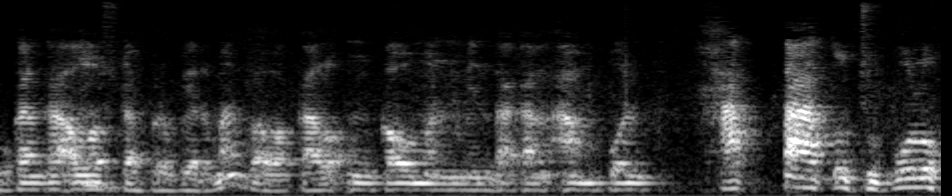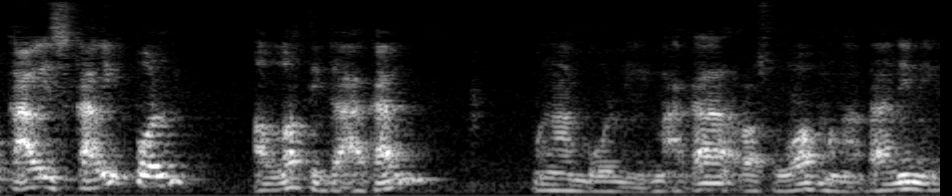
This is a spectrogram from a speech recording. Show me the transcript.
Bukankah Allah sudah berfirman bahwa kalau engkau memintakan ampun hatta 70 kali sekalipun Allah tidak akan mengampuni maka Rasulullah mengatakan ini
